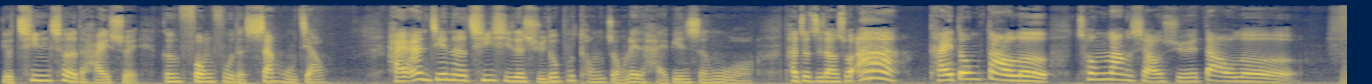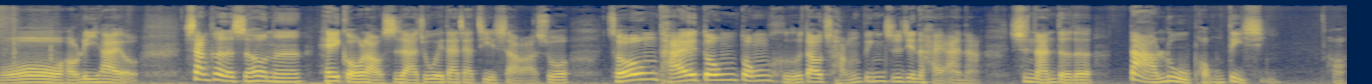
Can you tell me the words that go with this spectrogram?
有清澈的海水跟丰富的珊瑚礁，海岸间呢栖息着许多不同种类的海边生物哦，他就知道说啊，台东到了，冲浪小学到了，哦，好厉害哦！上课的时候呢，黑狗老师啊就为大家介绍啊说。从台东东河到长滨之间的海岸啊，是难得的大陆棚地形。好、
